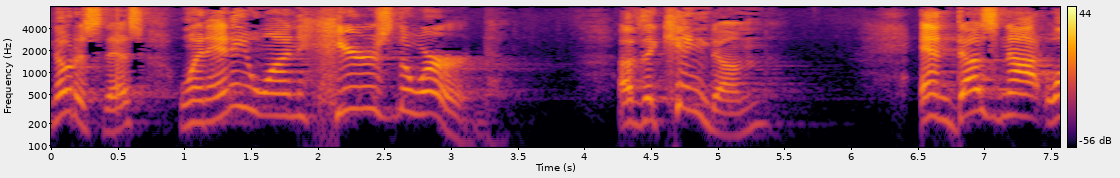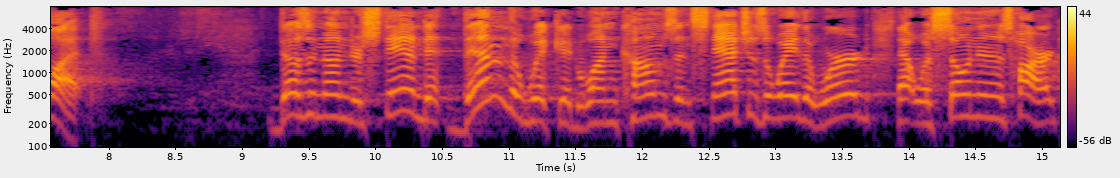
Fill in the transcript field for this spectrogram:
Notice this. When anyone hears the word of the kingdom and does not what? Doesn't understand it, then the wicked one comes and snatches away the word that was sown in his heart.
